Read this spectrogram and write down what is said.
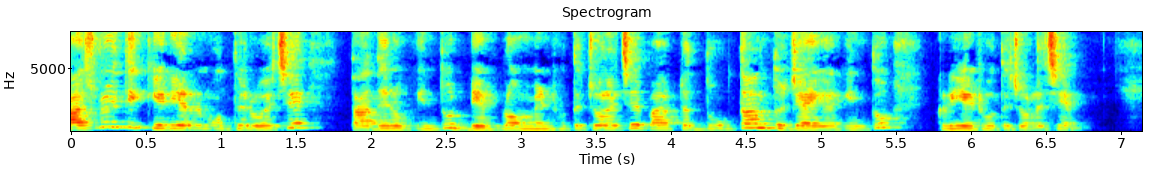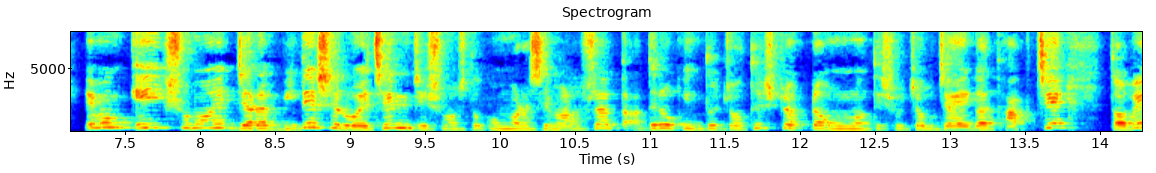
রাজনৈতিক কেরিয়ারের মধ্যে রয়েছে তাদেরও কিন্তু ডেভেলপমেন্ট হতে চলেছে বা একটা দুর্দান্ত জায়গা কিন্তু ক্রিয়েট হতে চলেছে। এবং এই সময় যারা বিদেশে রয়েছেন, যে সমস্ত কুম্ভ রাশির মানুষরা, তাদেরও কিন্তু যথেষ্ট একটা উন্নতি সূচক জায়গা থাকছে। তবে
